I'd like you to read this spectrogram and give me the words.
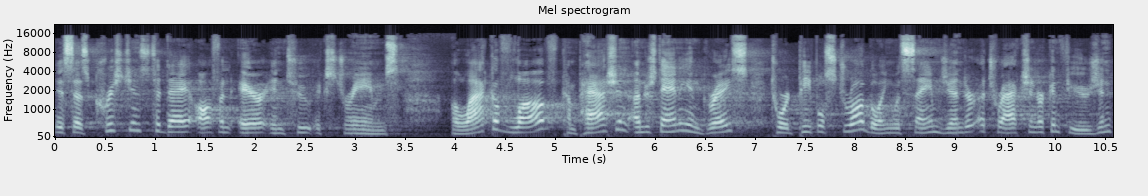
It says Christians today often err in two extremes a lack of love, compassion, understanding, and grace toward people struggling with same gender attraction or confusion.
